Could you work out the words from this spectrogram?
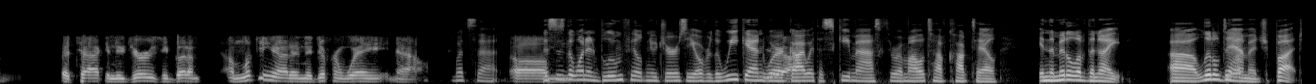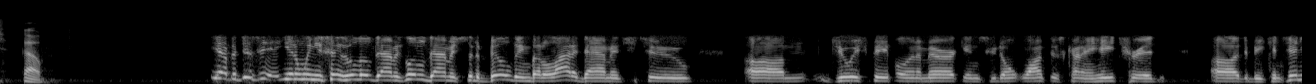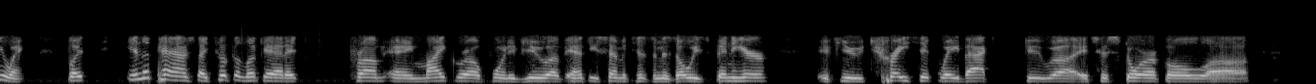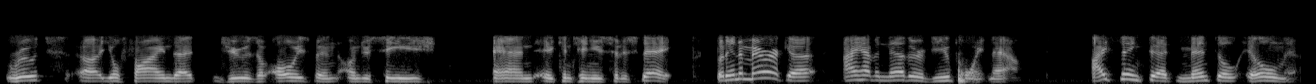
attack in New Jersey, but I'm I'm looking at it in a different way now. what's that? Um, This is the one in Bloomfield, New Jersey, over the weekend, where a guy with a ski mask threw a Molotov cocktail in the middle of the night. Uh, little damage, but go. Yeah, but this, you know, when you say a little damage, little damage to the building, but a lot of damage to um, Jewish people and Americans who don't want this kind of hatred uh, to be continuing. But in the past, I took a look at it from a micro point of view of anti-Semitism has always been here. If you trace it way back to uh, its historical uh, roots, uh, you'll find that Jews have always been under siege and it continues to this day. But in America, I have another viewpoint now. I think that mental illness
